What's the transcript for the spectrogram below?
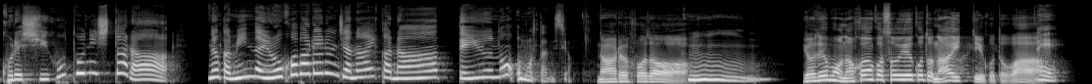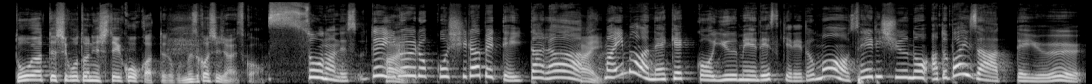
これ仕事にしたらなんかみんな喜ばれるんじゃないかなっていうのを思ったんですよ。なるほど。うん、いやでもなかなかそういうことないっていうことは、ええ、どうやって仕事にしていこうかってとこ難しいじゃないですか。そうなんです。で、はい、いろいろこう調べていたら、はい、まあ今はね結構有名ですけれども、整理収納アドバイザーっていう、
